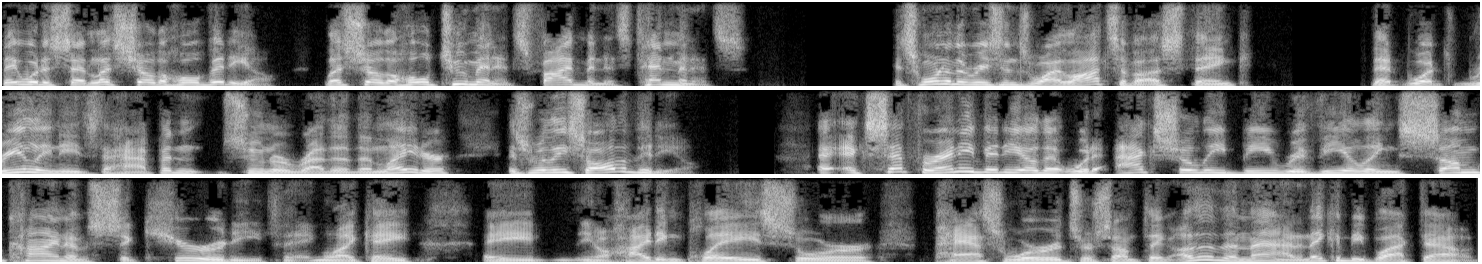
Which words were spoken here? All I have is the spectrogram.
They would have said, "Let's show the whole video. Let's show the whole two minutes, five minutes, ten minutes." It's one of the reasons why lots of us think that what really needs to happen sooner rather than later is release all the video. Except for any video that would actually be revealing some kind of security thing like a a you know hiding place or passwords or something. Other than that and they can be blacked out.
